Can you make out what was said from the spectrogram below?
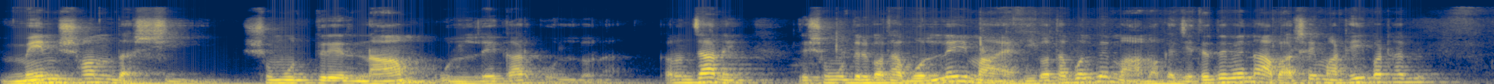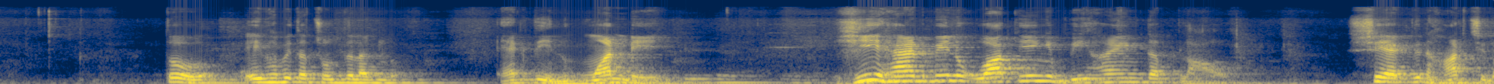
মেনশন দ্য সি সমুদ্রের নাম উল্লেখ আর করল না। কারণ জানে যে সমুদ্রের কথা বললেই মা একই কথা বলবে, মা আমাকে যেতে দেবে না, আবার সেই মাঠেই পাঠাবে। তো এইভাবে তা চলতে লাগল। একদিন one day he had been walking behind the plough সে একদিন হাঁটছিল,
